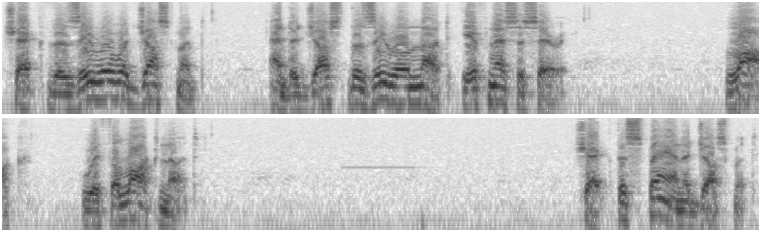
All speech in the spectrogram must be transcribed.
check the zero adjustment and adjust the zero nut if necessary. Lock with the lock nut. Check the span adjustment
